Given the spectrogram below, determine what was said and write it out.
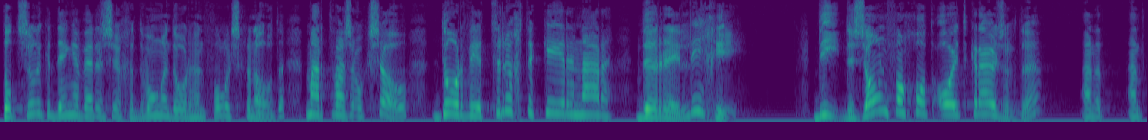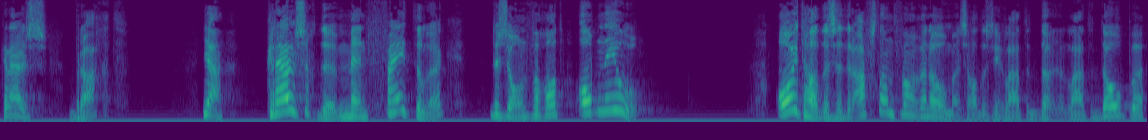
Tot zulke dingen werden ze gedwongen door hun volksgenoten. Maar het was ook zo, door weer terug te keren naar de religie die de zoon van God ooit kruisigde, aan het, aan het kruis bracht, ja, kruisigde men feitelijk de zoon van God opnieuw. Ooit hadden ze er afstand van genomen. Ze hadden zich laten, laten dopen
